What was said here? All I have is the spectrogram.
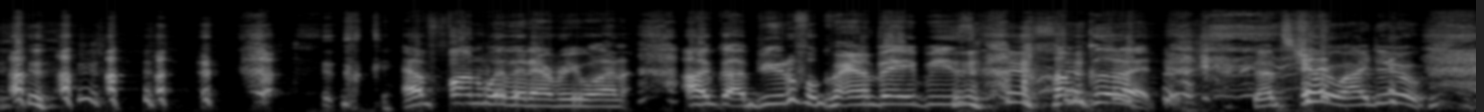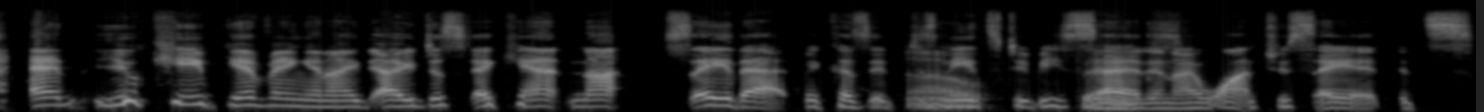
Have fun with it, everyone. I've got beautiful grandbabies. I'm good. That's true. I do. and you keep giving, and I, I just, I can't not say that because it just Oh, needs to be said, thanks. and I want to say it. It's,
